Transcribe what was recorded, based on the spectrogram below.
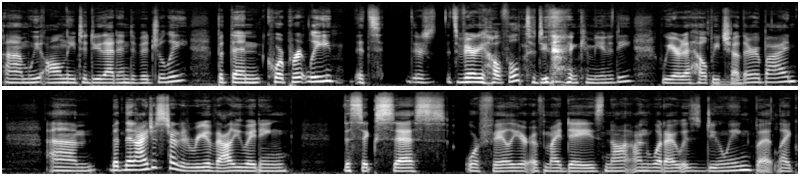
Um, we all need to do that individually, but then corporately, it's there's it's very helpful to do that in community. We are to help each other abide. Um, but then I just started reevaluating the success or failure of my days, not on what I was doing, but like,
